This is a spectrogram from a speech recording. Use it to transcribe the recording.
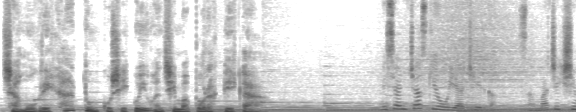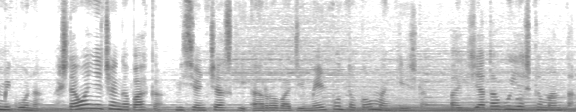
chamugri hatun kusikuywan chimpapuraqpiqa. Misión chaski uyachirka, samachik shimikuna, ashtawan yachangapaqa misionchaski arroba gmail.com mankishka, paqillata uyashkamanta.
